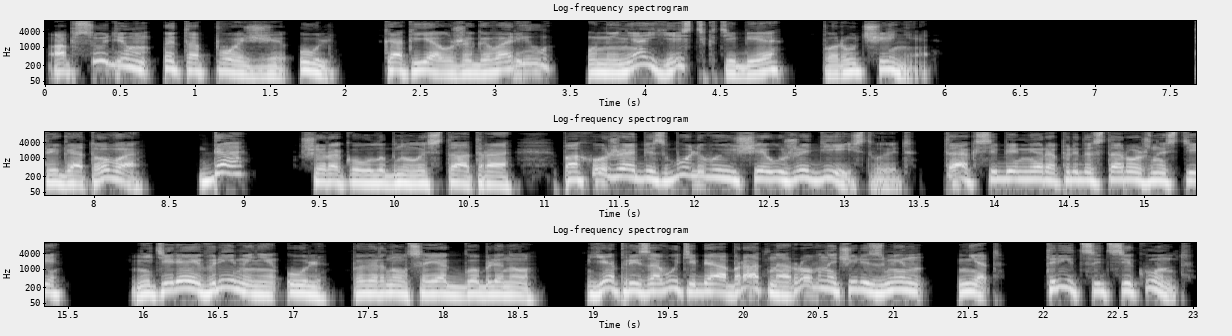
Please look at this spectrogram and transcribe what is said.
Обсудим это позже, Уль. Как я уже говорил, у меня есть к тебе поручение. «Ты готова?» «Да», — широко улыбнулась Татра. «Похоже, обезболивающее уже действует. Так себе мера предосторожности». «Не теряй времени, Уль», — повернулся я к гоблину. «Я призову тебя обратно ровно через мин... Нет, 30 секунд.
